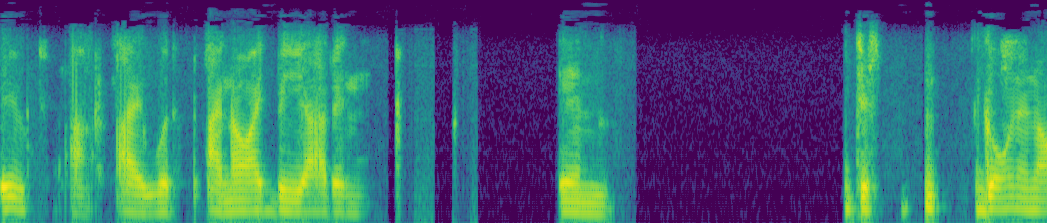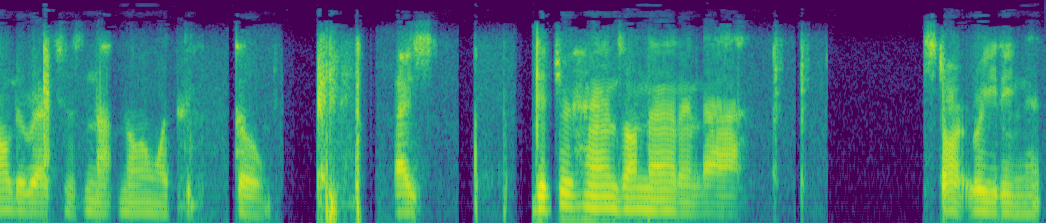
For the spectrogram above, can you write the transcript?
do. Uh, I would I know I'd be out in in just going in all directions, not knowing what to go. Guys, get your hands on that and uh, start reading it.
